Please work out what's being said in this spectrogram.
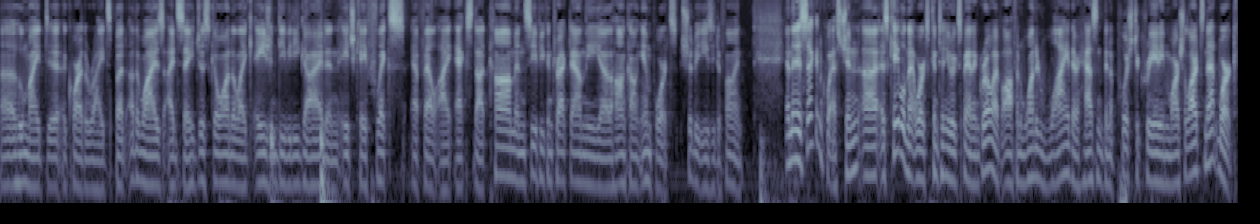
uh, who might uh, acquire the rights. But otherwise, I'd say just go on to like Asian DVD Guide and HKFlix, F-L-I-X.com, and see if you can track down the, uh, the Hong Kong imports. Should be easy to find. And then his second question: uh, As cable networks continue to expand and grow, I've often wondered why there hasn't been a push to create a martial arts network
